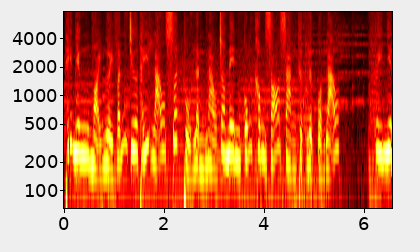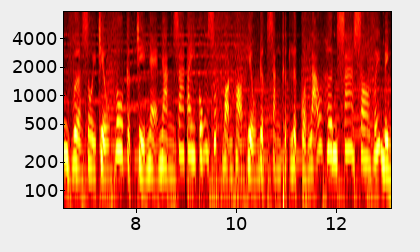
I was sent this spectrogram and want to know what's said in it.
thế nhưng mọi người vẫn chưa thấy lão xuất thủ lần nào cho nên cũng không rõ ràng thực lực của lão. Tuy nhiên vừa rồi triệu vô cực chỉ nhẹ nhàng ra tay cũng giúp bọn họ hiểu được rằng thực lực của lão hơn xa so với mình.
